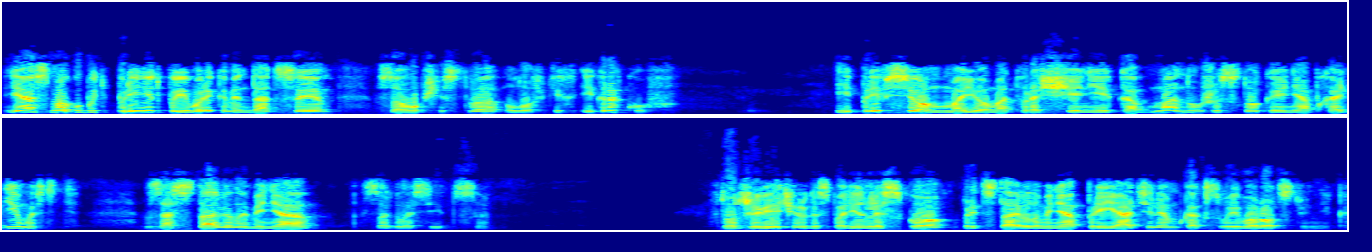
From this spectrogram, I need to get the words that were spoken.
я смогу быть принят по его рекомендации в сообщество ловких игроков. И при всем моем отвращении к обману жестокая необходимость заставила меня согласиться. Тот же вечер господин Леско представил меня приятелем как своего родственника.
